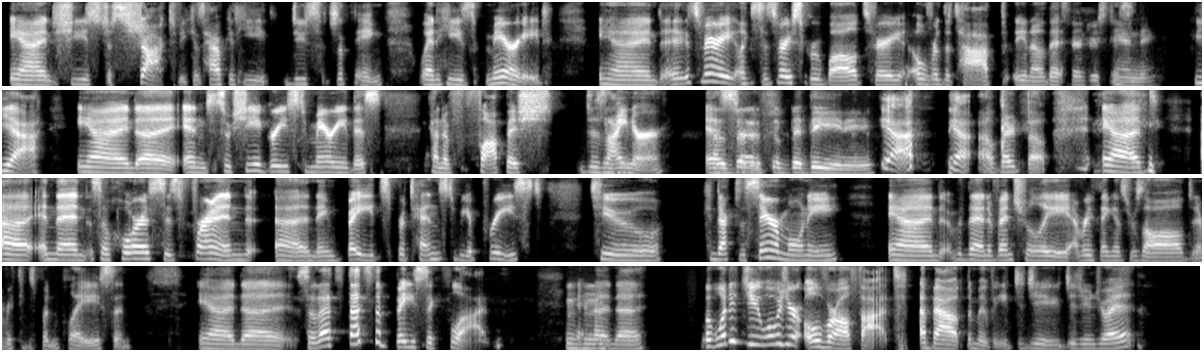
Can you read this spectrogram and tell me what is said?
and she's just shocked because how could he do such a thing when he's married? And it's very like it's very screwball. It's very mm-hmm. over the top. You know that understanding. yeah, and uh, and so she agrees to marry this kind of foppish Mm-hmm. designer mm-hmm. as Alberto sort of Beddini. Yeah, yeah, Alberto, and uh, and then so Horace's friend uh, named Bates pretends to be a priest to conduct the ceremony, and then eventually everything is resolved and everything's put in place, and and uh, so that's that's the basic plot, mm-hmm. and. But what did you what was your overall thought about the movie did you did you enjoy it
